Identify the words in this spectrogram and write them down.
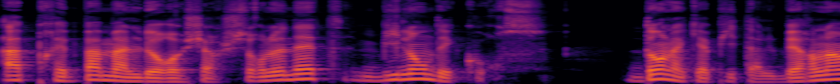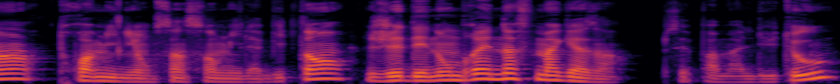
Après pas mal de recherches sur le net, bilan des courses. Dans la capitale Berlin, 3 500 000 habitants, j'ai dénombré 9 magasins. C'est pas mal du tout.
